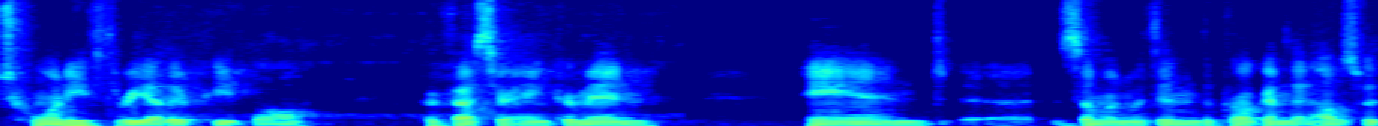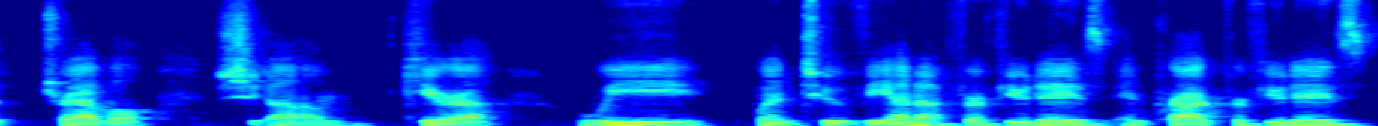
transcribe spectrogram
23 other people, Professor Ankerman and uh, someone within the program that helps with travel, she, um, Kira, we went to Vienna for a few days and Prague for a few days.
